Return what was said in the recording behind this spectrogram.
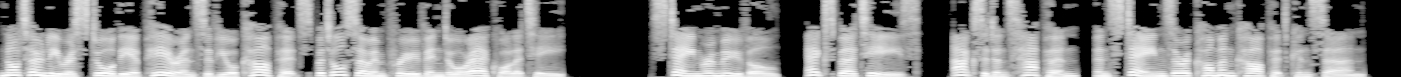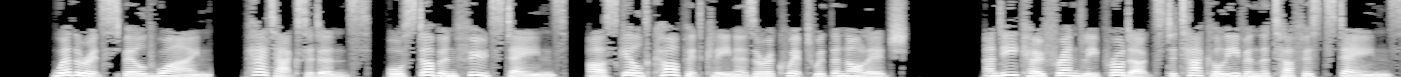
not only restore the appearance of your carpets but also improve indoor air quality. Stain removal. Expertise. Accidents happen, and stains are a common carpet concern. Whether it's spilled wine, pet accidents, or stubborn food stains, our skilled carpet cleaners are equipped with the knowledge and eco-friendly products to tackle even the toughest stains.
